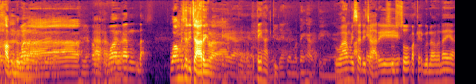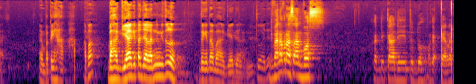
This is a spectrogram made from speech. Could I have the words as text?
Alhamdulillah. ya kalau uang kan enggak Uang bisa dicari lah. Iya, iya. yang penting hatinya Yang penting. Uang bisa dicari. susu pakai guna-guna ya yang penting ha- ha- apa bahagia kita jalanin gitu loh penting kita bahagia jalanin itu aja Gimana perasaan bos ketika dituduh pakai pelet?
